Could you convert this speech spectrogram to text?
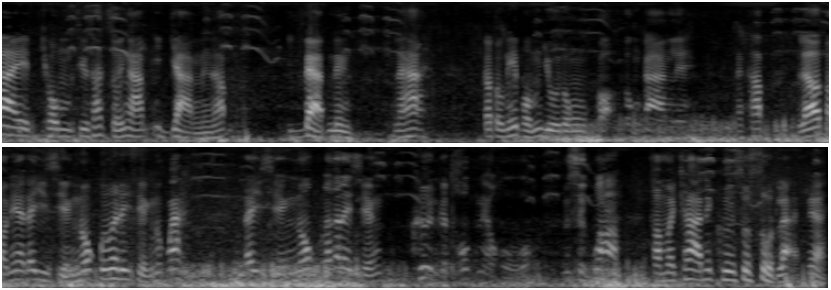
ได้ชมทิวทัศน์สวยงามอีกอย่างหนึ่งครับ อีกแบบหนึ่งนะฮะก็ตรงนี้ผมอยู่ตรงเกาะตรงกลางเลยนะครับ แล้วตอนนี้ได้ยินเสียงนกเพื่อนได้ยินเสียงนกไหมได้ยินเสียงนกแล้วก็ได้เสียงคลื่นกระทบเนี่ยโอ้โหรู้สึกว่าธรรมชาตินี่คือสุดๆแล้วเนี่ย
